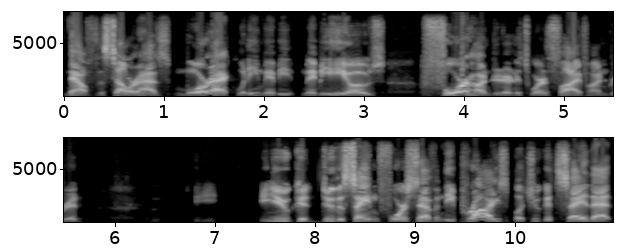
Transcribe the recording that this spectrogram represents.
Now, if the seller has more equity, maybe maybe he owes 400 and it's worth 500, you could do the same 470 price, but you could say that,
